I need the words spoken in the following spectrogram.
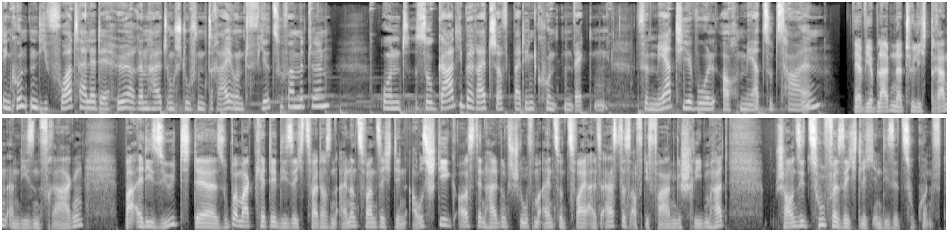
den Kunden die Vorteile der höheren Haltungsstufen 3 und 4 zu vermitteln und sogar die Bereitschaft bei den Kunden wecken, für mehr Tierwohl auch mehr zu zahlen? Ja, wir bleiben natürlich dran an diesen Fragen. Bei Aldi Süd, der Supermarktkette, die sich 2021 den Ausstieg aus den Haltungsstufen 1 und 2 als erstes auf die Fahnen geschrieben hat, schauen Sie zuversichtlich in diese Zukunft.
